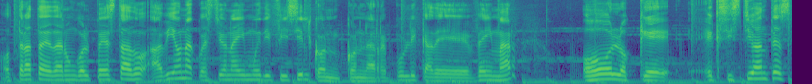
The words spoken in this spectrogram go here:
o trata de dar un golpe de Estado. Había una cuestión ahí muy difícil con, con la República de Weimar o lo que existió antes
